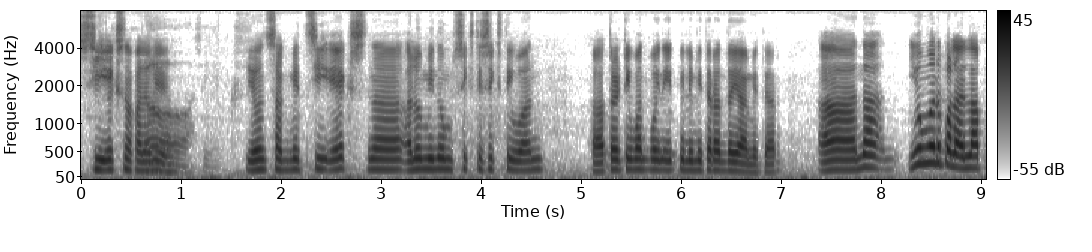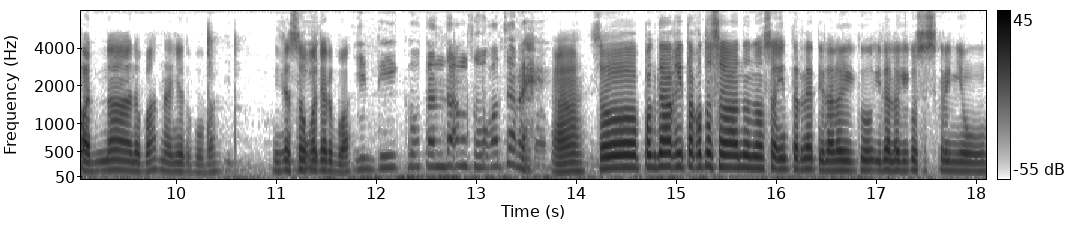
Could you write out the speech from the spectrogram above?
CX nakalagay. Oo, sige. Yun, Submit CX na aluminum 6061, ah, 31.8 mm ang diameter. Ah, na, yung ano pala, lapad, na ano ba? Na to po ba? Hindi sa sukat ba? Hindi ko tanda ang sukat sir eh. Ah, so pag nakita ko to sa ano no sa internet, ilalagay ko ilalagay ko sa screen yung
